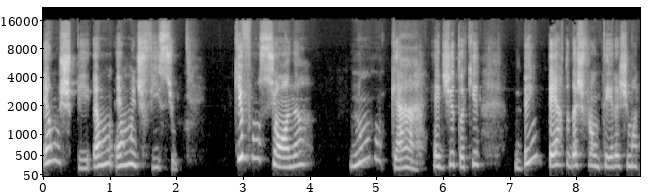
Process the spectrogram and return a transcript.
é um, é um, é um edifício que funciona num lugar, é dito aqui, bem perto das fronteiras de uma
